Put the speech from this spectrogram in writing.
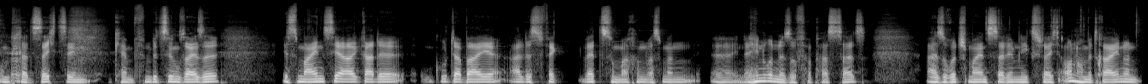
um Platz 16 kämpfen, beziehungsweise ist Mainz ja gerade gut dabei, alles wettzumachen, was man äh, in der Hinrunde so verpasst hat. Also rutscht Mainz da demnächst vielleicht auch noch mit rein. Und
